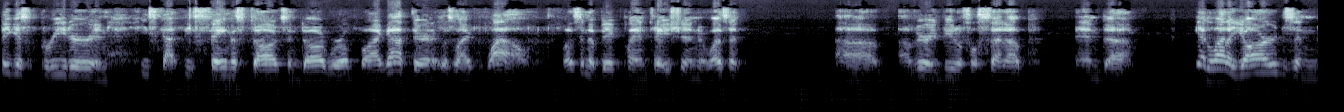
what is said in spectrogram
biggest breeder, and he's got these famous dogs in dog world. Well, I got there and it was like, wow, wasn't a big plantation. It wasn't uh, a very beautiful setup, and uh, he had a lot of yards and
